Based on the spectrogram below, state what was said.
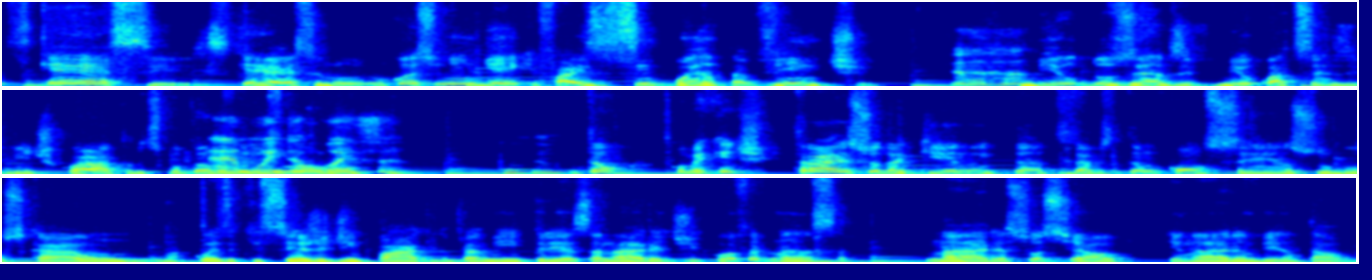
Esquece, esquece. Não, não conheço ninguém que faz 50, 20. Uhum. 1.200, 1.424, desculpa, é um É muita coisa. Uhum. Então, como é que a gente traz isso daqui, no entanto, deve ter um consenso, buscar um, uma coisa que seja de impacto para a minha empresa na área de governança, na área social e na área ambiental?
